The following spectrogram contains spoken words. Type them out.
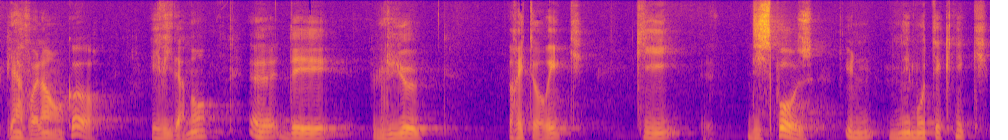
eh bien voilà encore, évidemment, euh, des lieux rhétoriques qui disposent une mnémotechnique.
